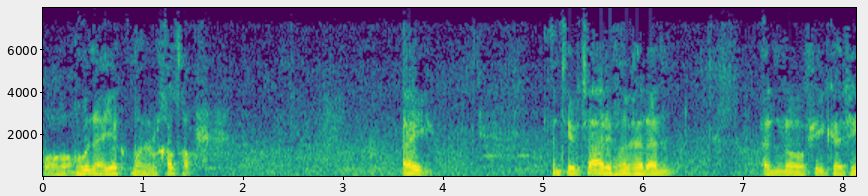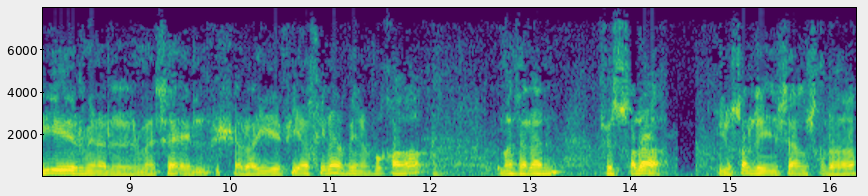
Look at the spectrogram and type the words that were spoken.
وهنا يكمن الخطر. أي أنت بتعرف مثلا أنه في كثير من المسائل الشرعية فيها خلاف بين الفقهاء. مثلا في الصلاة يصلي إنسان صلاة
